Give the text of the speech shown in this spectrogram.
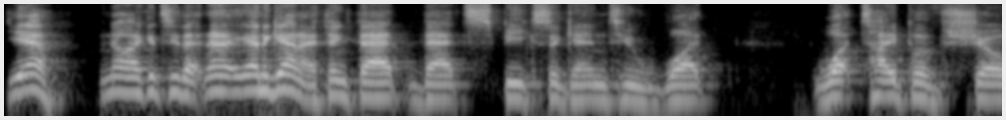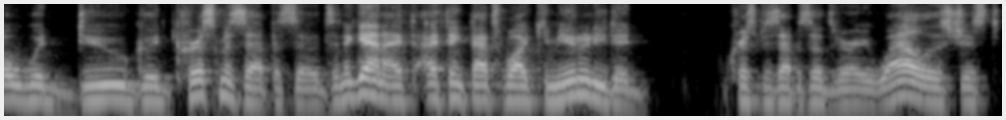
Yeah, no, I can see that. And again, I think that that speaks again to what what type of show would do good Christmas episodes. And again, I, I think that's why Community did Christmas episodes very well. Is just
